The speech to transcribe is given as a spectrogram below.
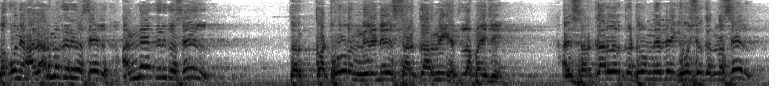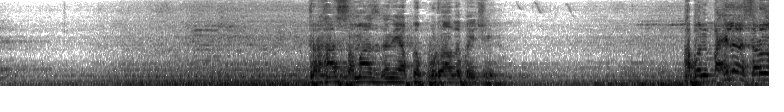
पण कोणी अधर्म करीत असेल अन्याय करीत असेल तर कठोर निर्णय सरकारने घेतला पाहिजे. आणि सरकार जर कठोर निर्णय घेऊ शकत नसेल तर हा समाज त्यांनी आपलं पुढं आलं पाहिजे. आपण पाहिलं सर्व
